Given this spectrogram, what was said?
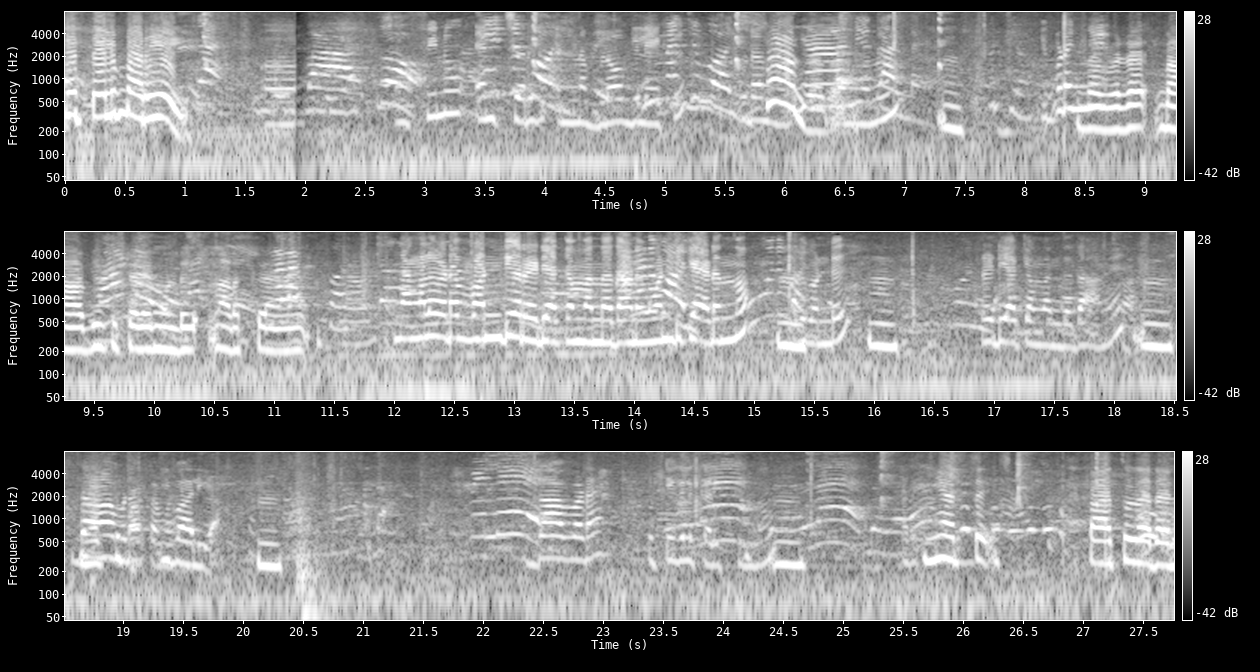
ചെത്തേലും പറയേ. ഫിനു ആൻഡ് ചെറി എന്ന ബ്ലോഗിലേക്ക്. ഇവിടെ ഭാവി കുട്ടികളെയും കൊണ്ട് നടക്കുകയാണ്. ഞങ്ങളിവിടെ വണ്ടി റെഡിയാക്കാൻ വന്നതാണ്. വണ്ടി കിടന്നു. അതുകൊണ്ട് റെഡിയാക്കാൻ വന്നതാണ്. അവിടെ കുട്ടികൾ കളിക്കുന്നു. ഇനി അടുത്ത് പാത്തു തരാൻ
